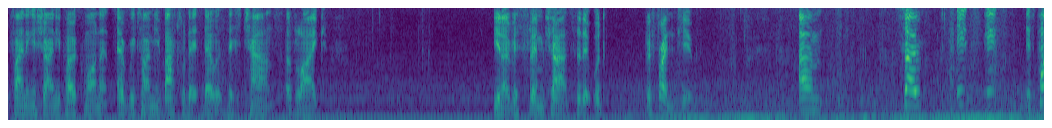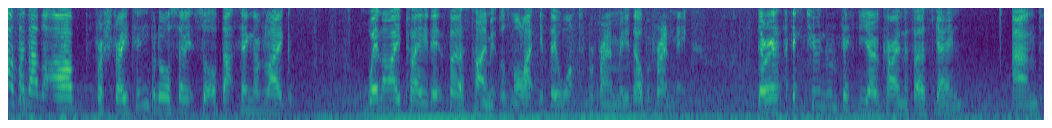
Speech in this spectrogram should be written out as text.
finding a shiny Pokemon and every time you battled it there was this chance of like you know, this slim chance that it would befriend you. Um so it's it it's parts like that that are frustrating, but also it's sort of that thing of like when I played it first time, it was more like if they want to befriend me, they'll befriend me. There are, I think, 250 yokai in the first game, and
